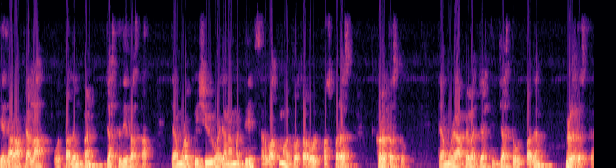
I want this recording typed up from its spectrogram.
ते झाड आपल्याला उत्पादन पण जास्त देत असतात. त्यामुळं पेशी विभाजनामध्ये सर्वात महत्त्वाचा रोल फॉस्फरस करत असतो. त्यामुळे आपल्याला जास्तीत जास्त उत्पादन मिळत असतं.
